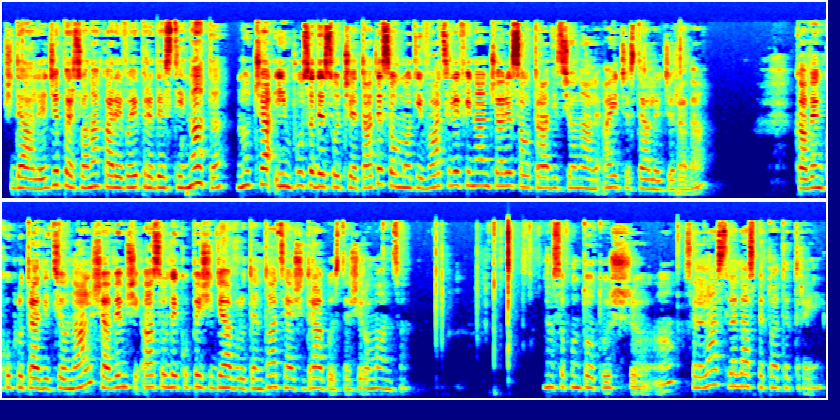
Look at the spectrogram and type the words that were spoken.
și de a alege persoana care vă e predestinată, nu cea impusă de societate sau motivațiile financiare sau tradiționale. Aici este alegerea, da? Că avem cuplu tradițional și avem și asul de cupe și diavolul, tentația și dragostea și romanța. Nu o să pun totuși, a, să le las, le las pe toate trei.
